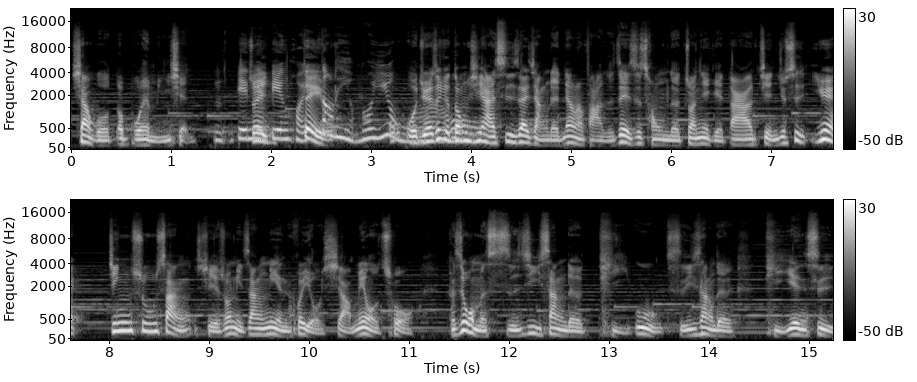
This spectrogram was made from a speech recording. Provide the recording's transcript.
效果都不会很明显。嗯，边念边怀疑，到底有没有用啊、我觉得这个东西哦还是在讲能量的法则，这也是从我们的专业给大家建，就是因为经书上写说你这样念会有效，没有错。可是我们实际上的体悟，实际上的体验是，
